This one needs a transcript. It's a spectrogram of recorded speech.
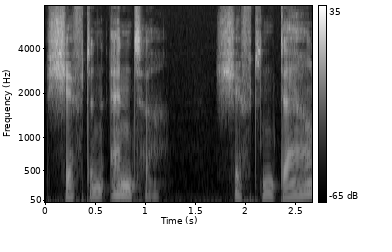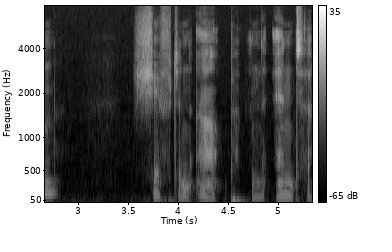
Shift and enter. Shift and down. Shift and up and enter.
